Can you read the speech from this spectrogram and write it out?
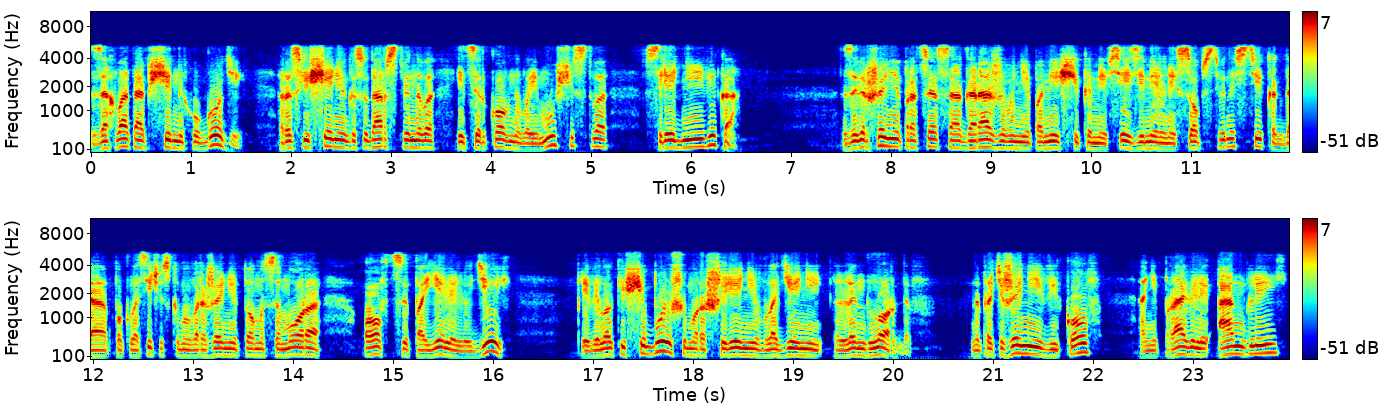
захвата общинных угодий, расхищения государственного и церковного имущества — в средние века. Завершение процесса огораживания помещиками всей земельной собственности, когда, по классическому выражению Томаса Мора, овцы поели людей, привело к еще большему расширению владений лендлордов. На протяжении веков они правили Англией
